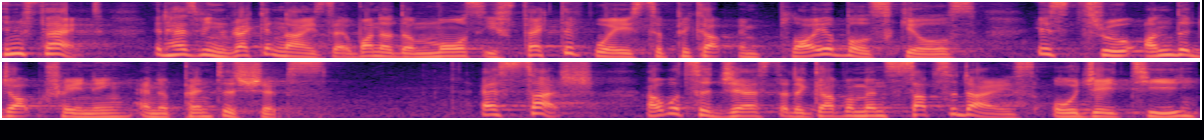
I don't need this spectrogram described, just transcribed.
In fact, it has been recognized that one of the most effective ways to pick up employable skills is through on the job training and apprenticeships. As such, I would suggest that the government subsidize OJT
